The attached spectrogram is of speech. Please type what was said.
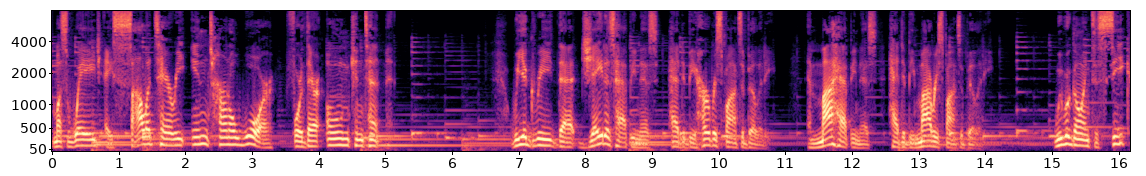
must wage a solitary internal war for their own contentment. We agreed that Jada's happiness had to be her responsibility, and my happiness had to be my responsibility. We were going to seek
